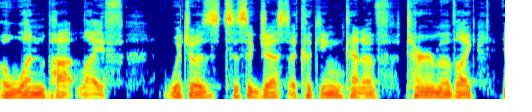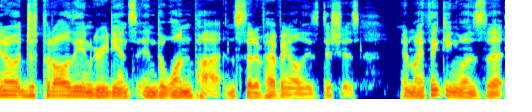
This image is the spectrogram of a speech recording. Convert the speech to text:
a one pot life, which was to suggest a cooking kind of term of like, you know, just put all the ingredients into one pot instead of having all these dishes. And my thinking was that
